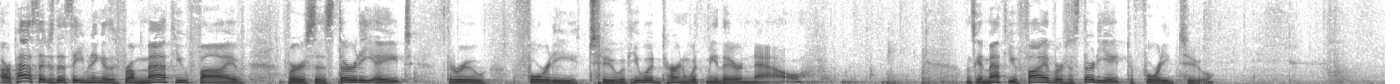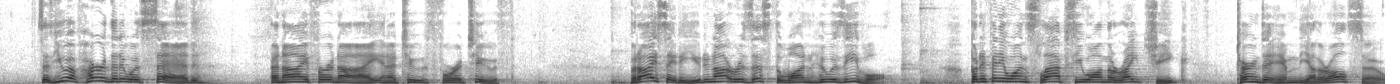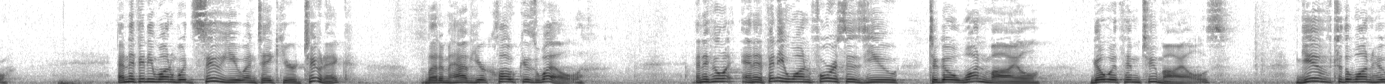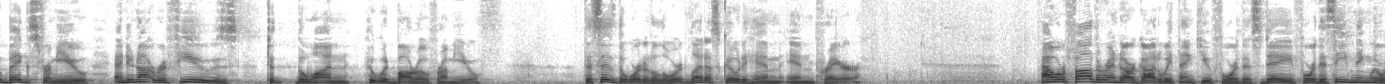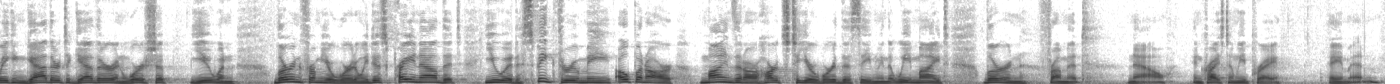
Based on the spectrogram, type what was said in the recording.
Our passage this evening is from Matthew 5, verses 38 through 42. If you would turn with me there now. Once again, Matthew 5, verses 38 to 42. It says, You have heard that it was said, an eye for an eye and a tooth for a tooth. But I say to you, do not resist the one who is evil. But if anyone slaps you on the right cheek, turn to him the other also. And if anyone would sue you and take your tunic, let him have your cloak as well. And if, and if anyone forces you to go one mile, go with him two miles. Give to the one who begs from you, and do not refuse to the one who would borrow from you. This is the word of the Lord. Let us go to him in prayer. Our Father and our God, we thank you for this day, for this evening where we can gather together and worship you and learn from your word. And we just pray now that you would speak through me, open our minds and our hearts to your word this evening, that we might learn from it now. In Christ, and we pray. Amen.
